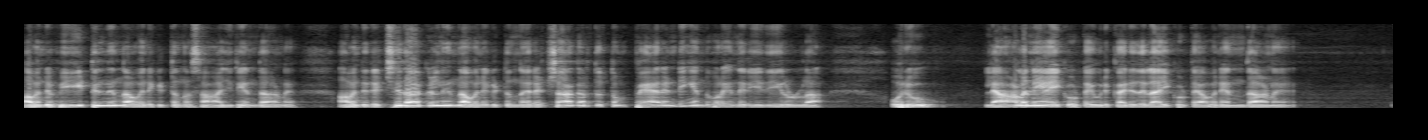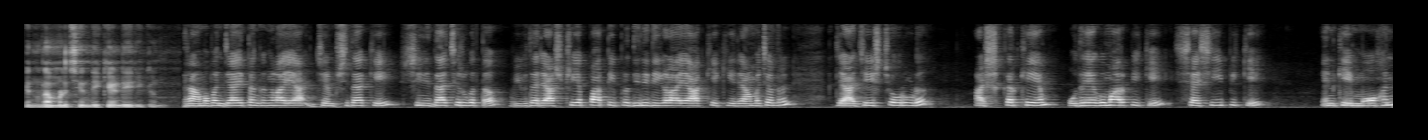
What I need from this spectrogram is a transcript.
അവന്റെ വീട്ടിൽ നിന്ന് അവന് കിട്ടുന്ന സാഹചര്യം എന്താണ് അവന്റെ രക്ഷിതാക്കളിൽ നിന്ന് അവന് കിട്ടുന്ന രക്ഷാകർതൃത്വം പാരന്റിങ് എന്ന് പറയുന്ന രീതിയിലുള്ള ഒരു ലാളനയായിക്കോട്ടെ ഒരു കരുതലായിക്കോട്ടെ അവൻ എന്താണ് എന്ന് നമ്മൾ ചിന്തിക്കേണ്ടിയിരിക്കുന്നു. ഗ്രാമപഞ്ചായത്ത് അംഗങ്ങളായ ജംഷിദ കെ ഷിനിത ചെറുവത്ത് വിവിധ രാഷ്ട്രീയ പാർട്ടി പ്രതിനിധികളായ K K Ramachandran Rajesh Chorode Ashkar K M Udayakumar P K Sasi P K N K Mohan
